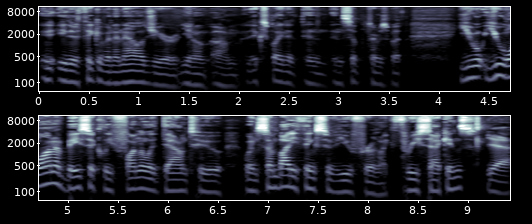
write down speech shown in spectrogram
either think of an analogy or you know um, explain it in, in simple terms. But you you want to basically funnel it down to when somebody thinks of you for like three seconds. Yeah.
